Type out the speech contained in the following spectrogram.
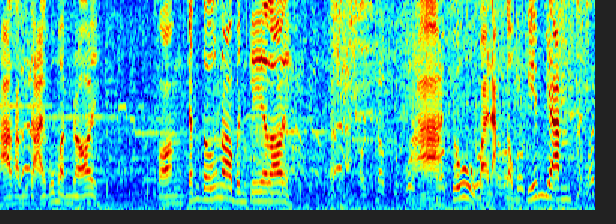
À thành trại của mình rồi còn chánh tướng nó bên kia thôi. À chú bài đặt gồng kiếm với anh. What?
